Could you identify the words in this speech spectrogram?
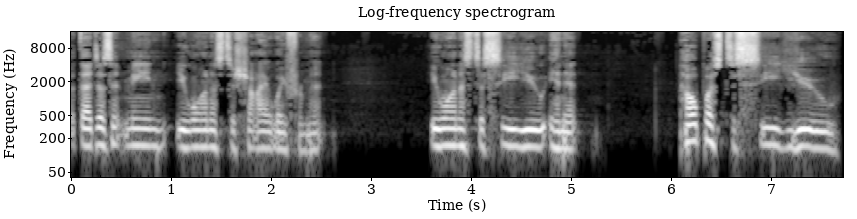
But that doesn't mean you want us to shy away from it. You want us to see you in it. Help us to see you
